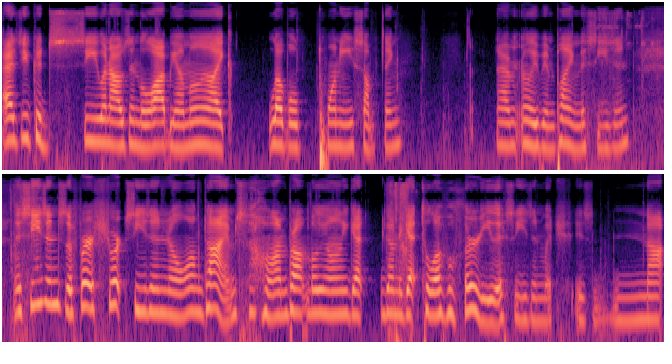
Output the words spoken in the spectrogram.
as you could see when I was in the lobby, I'm only like level 20 something. I haven't really been playing this season. This season's the first short season in a long time, so I'm probably only get gonna get to level 30 this season, which is not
